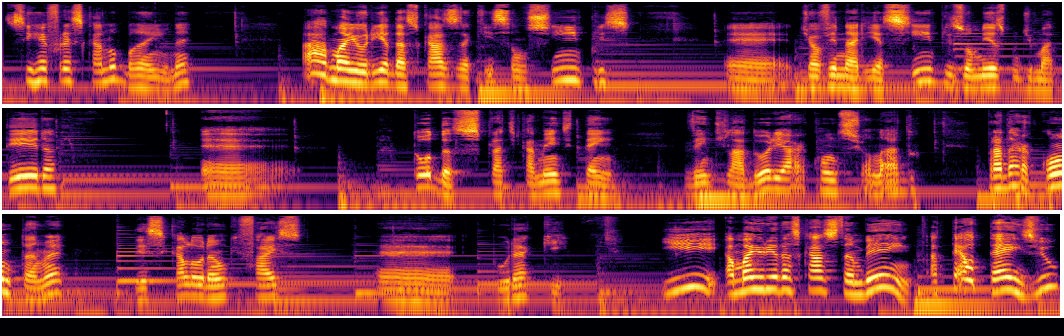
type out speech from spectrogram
se refrescar no banho, né? A maioria das casas aqui são simples, é, de alvenaria simples ou mesmo de madeira. É, todas praticamente têm ventilador e ar condicionado para dar conta, não é, desse calorão que faz é, por aqui. E a maioria das casas também, até hotéis, viu?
